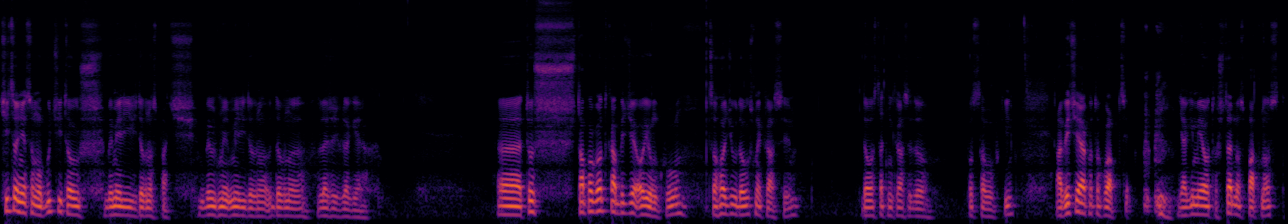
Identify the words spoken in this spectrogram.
Ci, co nie są obuci, to już by mieli iść dawno spać. By już mie- mieli dawno, dawno leżeć w legierach. E, tuż ta pogodka będzie o Junku, co chodził do ósmej klasy, do ostatniej klasy, do podstawówki. A wiecie, jako to chłopcy, jak im miało to szternost, patnost,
